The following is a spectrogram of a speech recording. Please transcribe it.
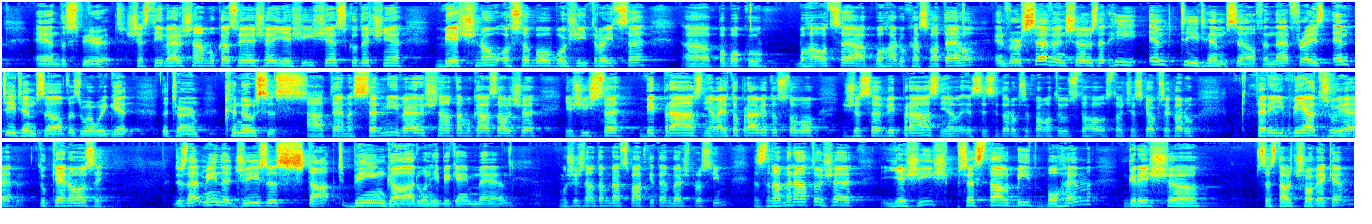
and the Spirit. Šestý verš nám ukazuje, že Ježíš je skutečně věčnou osobou Boží trojice uh, po boku Boha Otce a Boha Ducha Svatého. And verse 7 shows that he emptied himself. And that phrase, emptied himself, is where we get the term kenosis. A ten sedmý verš nám tam ukázal, že Ježíš se vyprázdnil. A je to právě to slovo, že se vyprázdnil, jestli si to dobře pamatuju z toho, z toho českého překladu, který vyjadřuje tu kenózi. Does that mean that Jesus stopped being God when he became man? Můžeš nám tam dát zpátky ten verš, prosím? Znamená to, že Ježíš přestal být Bohem, když eh, se stal člověkem?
